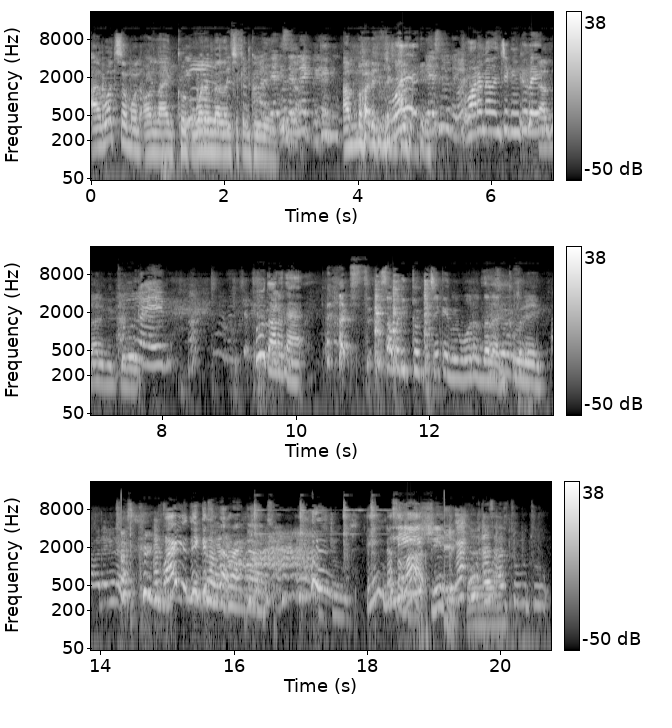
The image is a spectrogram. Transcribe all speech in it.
I watched someone online cook watermelon chicken There Kool-Aid. is a leg. I'm not even What? kidding. There's no leg. Watermelon chicken Kool-Aid? I'm not even kidding. Kool-Aid. Who thought of that? Somebody cooked chicken with watermelon Kool-Aid. Why are you thinking of that right now? Dang, that's a lot. Who else has two, two?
